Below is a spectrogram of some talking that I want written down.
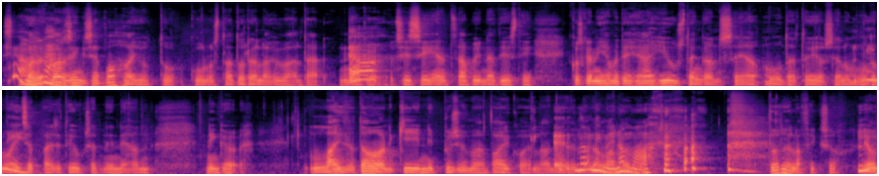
Se on Var, hyvä. varsinkin se vaha-juttu kuulostaa todella hyvältä. Niin kuin, siis siihen, että sopii nätisti. Koska niinhän me tehdään hiusten kanssa ja muuta, että jos siellä on muutama niin. itsepäiset hiukset, niin nehän niin kuin, laitetaan kiinni pysymään paikoillaan. tietyllä No tavalla. nimenomaan. Todella fiksu. Mm, joo.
